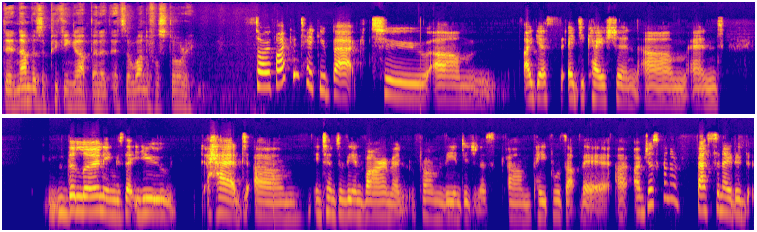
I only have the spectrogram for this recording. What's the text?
their numbers are picking up and it, it's a wonderful story. So if I can take you back to, um, I guess, education um, and the learnings that you had um, in terms of the environment from the Indigenous um, peoples up there. I, I'm just kind of fascinated.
